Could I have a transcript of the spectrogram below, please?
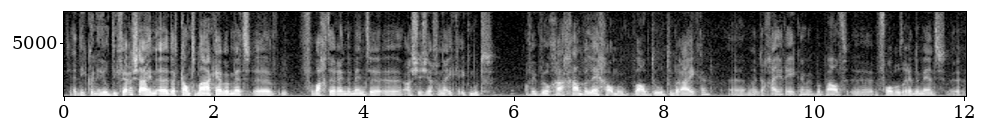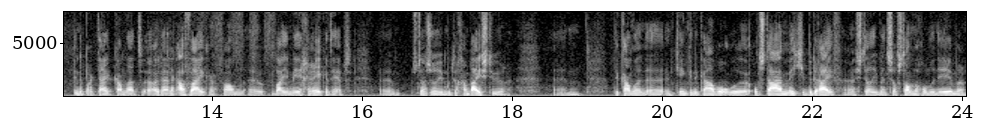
ja, die kunnen heel divers zijn. Eh, dat kan te maken hebben met uh, verwachte rendementen. Uh, als je zegt van nee, ik, ik moet of ik wil graag gaan beleggen om een bepaald doel te bereiken. Dan ga je rekenen met een bepaald voorbeeldrendement. in de praktijk kan dat uiteindelijk afwijken van waar je mee gerekend hebt. dus dan zul je moeten gaan bijsturen. Um, er kan een, eh, een, kink in de kabel eh, ontstaan met je bedrijf. Stel je bent zelfstandig ondernemer,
